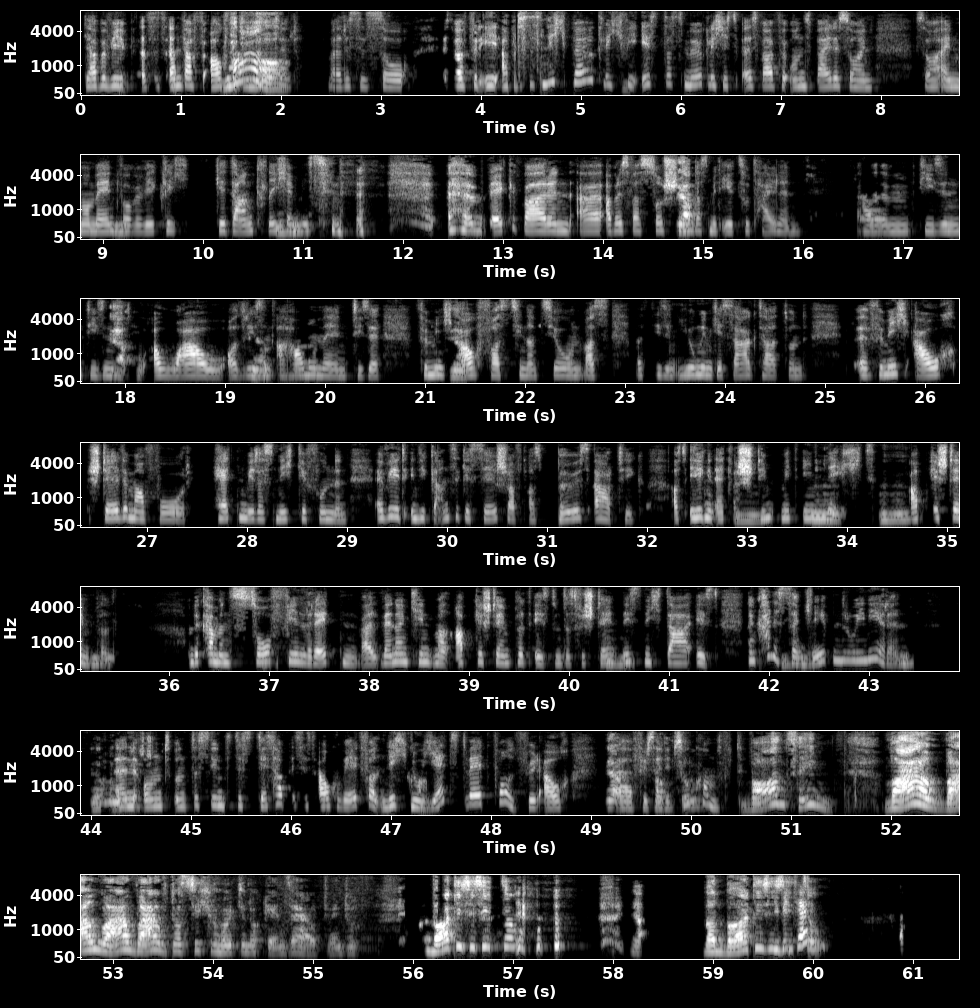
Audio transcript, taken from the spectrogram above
Ja, aber wie es ist einfach auch für die Ja, Mutter, weil das ist so es war für ihn aber das ist nicht möglich. Wie ist das möglich? Es es war für uns beide so ein so ein Moment, wo wir wirklich gedanklich ein mhm. bisschen, ähm, weg waren, äh, aber es war so schön, ja, das mit ihr zu teilen. Ähm, diesen diesen ja, oh wow oder ja, diesen Aha-Moment, diese für mich ja, auch Faszination, was was diesen Jungen gesagt hat und, äh, für mich auch stell dir mal vor, hätten wir das nicht gefunden. Er wird in die ganze Gesellschaft als bösartig, als irgendetwas mhm. stimmt mit ihm Mhm. nicht, Mhm. Mhm. abgestempelt. Und da kann man so viel retten, weil wenn ein Kind mal abgestempelt ist und das Mhm. Verständnis nicht da ist, dann kann es sein Mhm. Leben ruinieren. Ja, Ähm, und und das sind das deshalb ist es auch wertvoll, nicht nur jetzt wertvoll, für auch, Ja, äh, für seine absolut. Zukunft. Wahnsinn. Wow, wow, wow, wow. Du hast sicher heute noch Gänsehaut, wenn du. Wann war diese Sitzung? Ja. Wann war diese Wie bitte? Sitzung?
